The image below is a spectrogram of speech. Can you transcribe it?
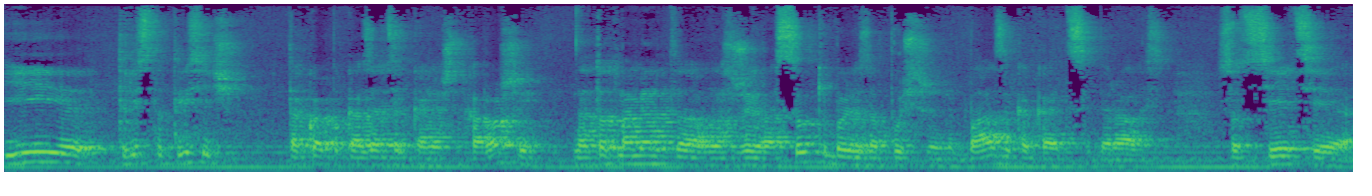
И 300 тысяч, такой показатель, конечно, хороший. На тот момент э, у нас уже и рассылки были запущены, база какая-то собиралась, соцсети,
